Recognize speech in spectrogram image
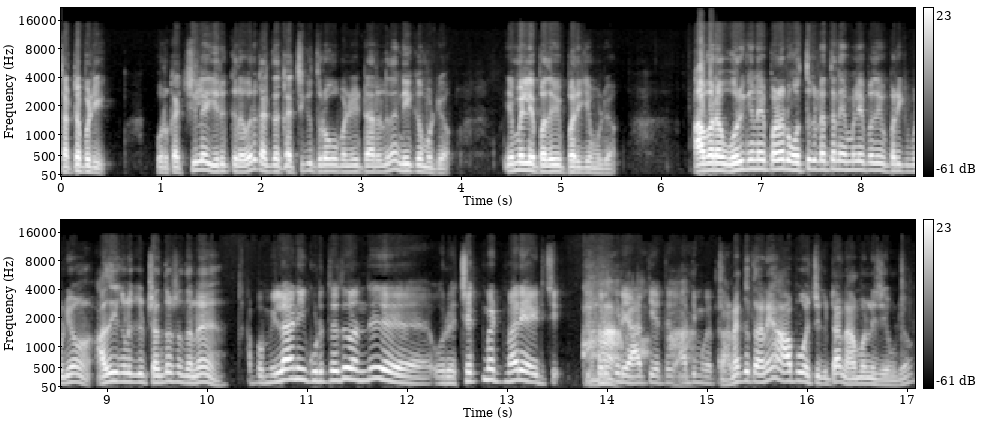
சட்டப்படி. ஒரு கட்சியில் இருக்கிறவர் அந்த கட்சிக்கு துரோகம் பண்ணிட்டாருன்னு தான் நீக்க முடியும். எம்எல்ஏ பதவி பறிக்க முடியும். அவரை ஒருங்கிணைப்பாளர் ஒத்துக்கிட்ட தானே எம்எல்ஏ பதவி பறிக்க முடியும்? அது எங்களுக்கு சந்தோஷம் தானே? அப்ப மிலானி கொடுத்தது வந்து ஒரு செக்மெட் மாதிரி ஆயிடுச்சு. அதிமுக. தனக்கு தானே ஆப்பு வச்சுக்கிட்டா நாம என்ன செய்ய முடியும்?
